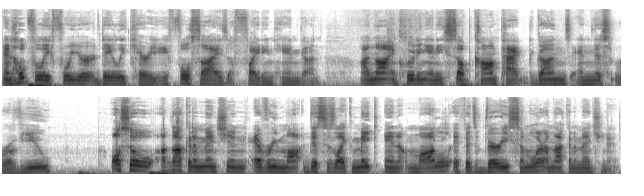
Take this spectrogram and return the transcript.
and hopefully for your daily carry, a full size fighting handgun. I'm not including any subcompact guns in this review. Also, I'm not going to mention every mod. This is like make and model. If it's very similar, I'm not going to mention it.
